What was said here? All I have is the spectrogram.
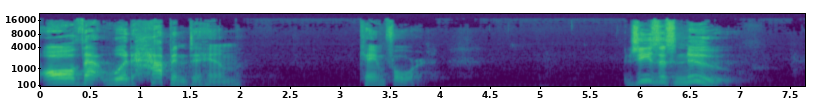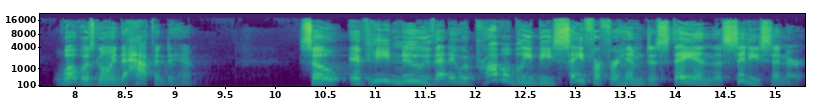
all that would happen to him, came forward. Jesus knew what was going to happen to him. So, if he knew that it would probably be safer for him to stay in the city center,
